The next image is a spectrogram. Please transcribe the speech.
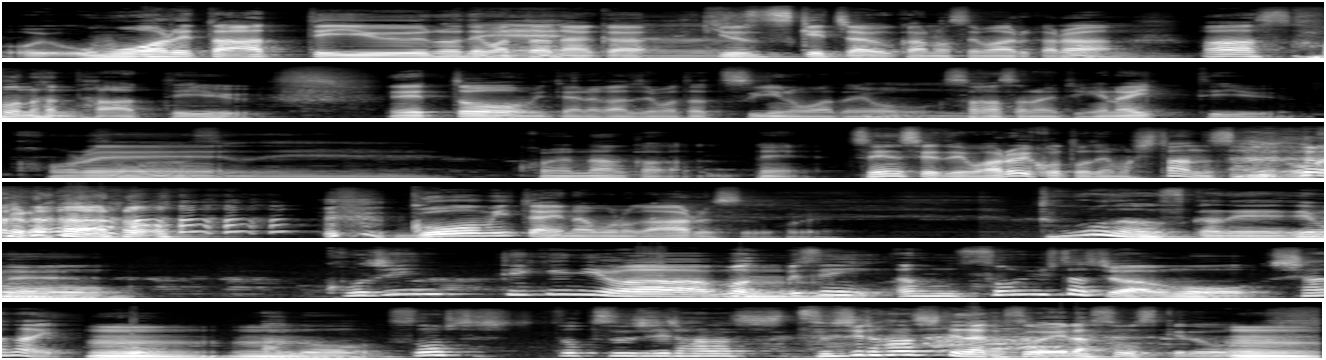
お思われたっていうのでまたなんかん傷つけちゃう可能性もあるから、うんああ、そうなんだっていう。えっと、みたいな感じでまた次の話題を探さないといけないっていう。こそうなんでれす、よね。これなんかね、前世で悪いことでもしたんですかね、僕ら。あの、業みたいなものがあるんですよ、これ。どうなんですかねでも、ね個人的には、まうんあ別に、あの、そういう人たちはもう、しゃあない。うん。うんあ、の、その人と通じる話、通じる話ってなんかすごい偉そうですけど、うん。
